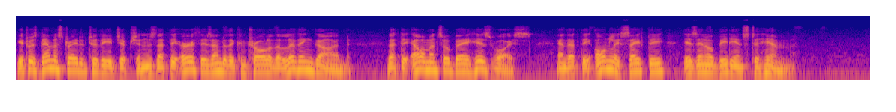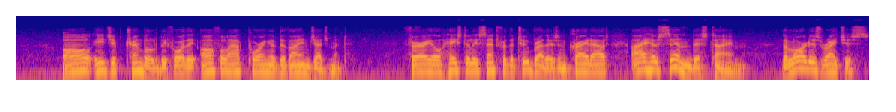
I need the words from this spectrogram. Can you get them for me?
It was demonstrated to the Egyptians that the earth is under the control of the living God, that the elements obey His voice, and that the only safety is in obedience to Him. All Egypt trembled before the awful outpouring of divine judgment. Pharaoh hastily sent for the two brothers and cried out, I have sinned this time. The Lord is righteous,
